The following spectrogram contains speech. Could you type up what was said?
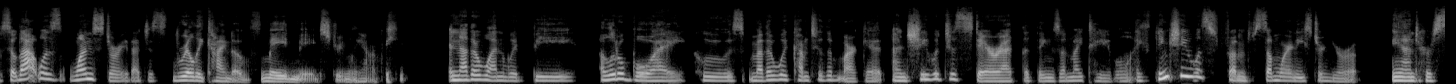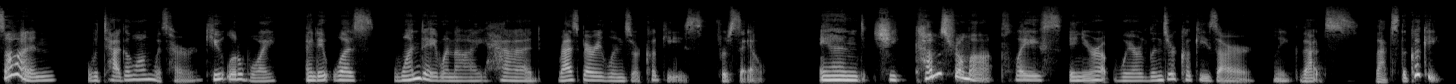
So that was one story that just really kind of made me extremely happy. Another one would be a little boy whose mother would come to the market and she would just stare at the things on my table. I think she was from somewhere in Eastern Europe. And her son would tag along with her, cute little boy. And it was one day when I had raspberry Linzer cookies for sale. And she comes from a place in Europe where Linzer cookies are like, that's, that's the cookie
